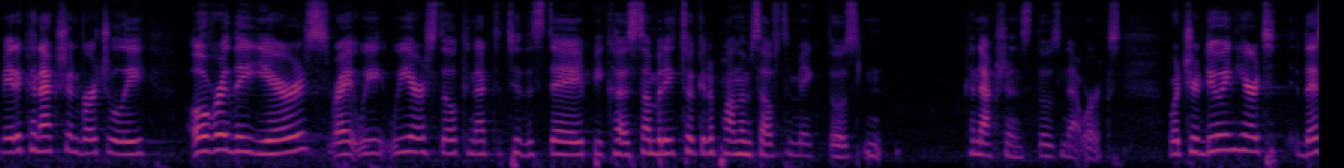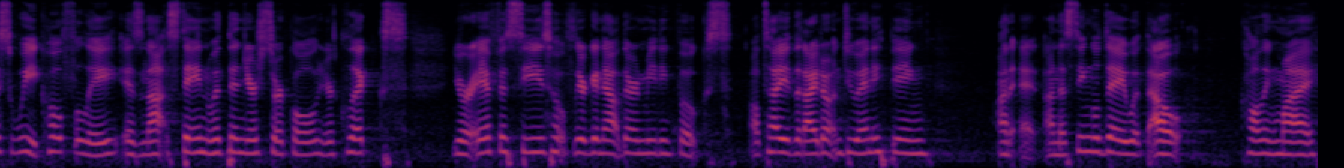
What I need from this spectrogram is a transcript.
made a connection virtually. Over the years, right, we, we are still connected to this day because somebody took it upon themselves to make those connections, those networks. What you're doing here this week, hopefully, is not staying within your circle, your cliques, your AFSCs. Hopefully, you're getting out there and meeting folks. I'll tell you that I don't do anything on, on a single day without calling my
